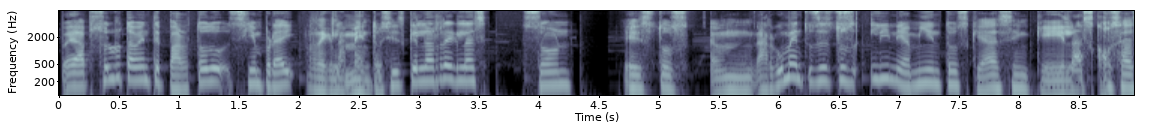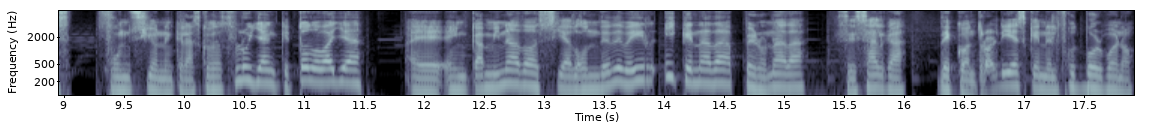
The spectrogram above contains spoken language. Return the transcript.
eh, absolutamente para todo siempre hay reglamentos. Y es que las reglas son estos em, argumentos, estos lineamientos que hacen que las cosas funcionen, que las cosas fluyan, que todo vaya eh, encaminado hacia donde debe ir y que nada, pero nada, se salga de control. Y es que en el fútbol, bueno,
